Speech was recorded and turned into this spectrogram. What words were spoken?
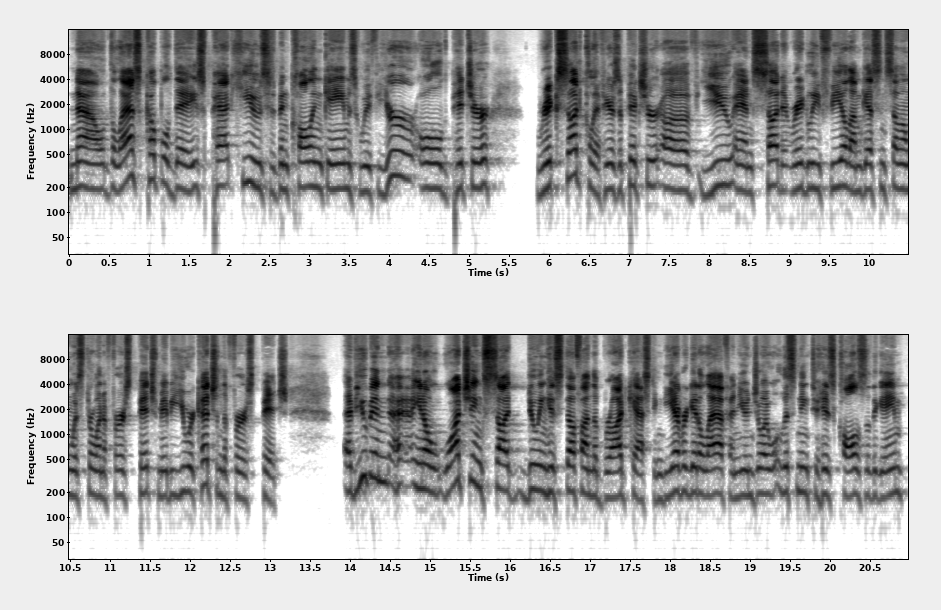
Now, the last couple days, Pat Hughes has been calling games with your old pitcher, Rick Sutcliffe. Here's a picture of you and Sut at Wrigley Field. I'm guessing someone was throwing a first pitch. Maybe you were catching the first pitch. Have you been, uh, you know, watching Sut doing his stuff on the broadcasting? Do you ever get a laugh and you enjoy listening to his calls of the game?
